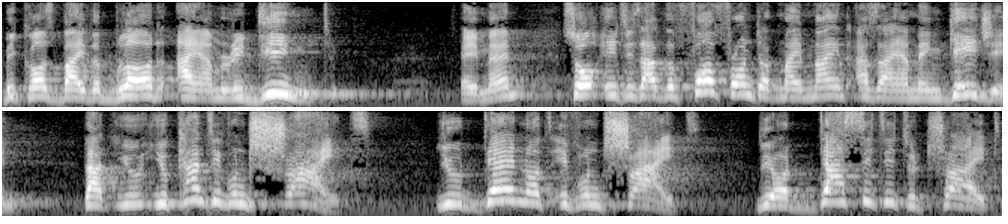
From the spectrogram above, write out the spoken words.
Because by the blood I am redeemed. Amen. So it is at the forefront of my mind as I am engaging that you, you can't even try it. You dare not even try it. The audacity to try it.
